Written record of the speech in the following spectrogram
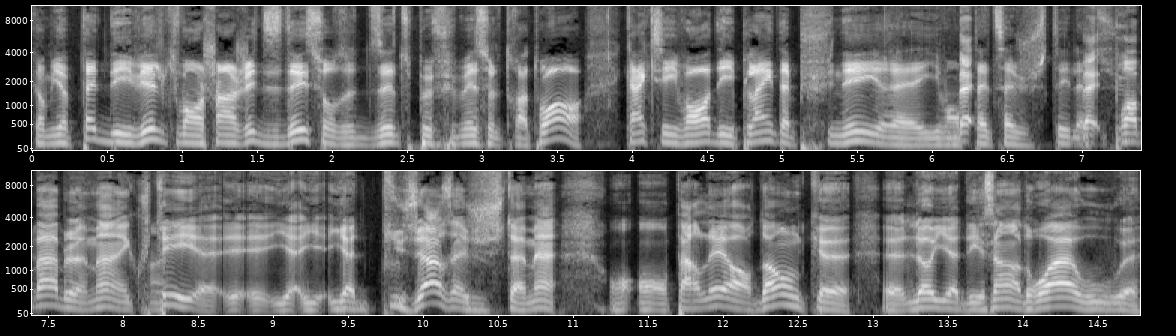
comme il y a peut-être des villes qui vont changer d'idée sur de dire tu peux fumer sur le trottoir, quand il va y avoir des plaintes à pu finir, euh, ils vont Ben, peut-être s'ajuster Ben, là-dessus. probablement. Écoutez, euh, il y, a, il y a plusieurs ajustements. On, on parlait hors d'onde que euh, là, il y a des endroits où euh,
